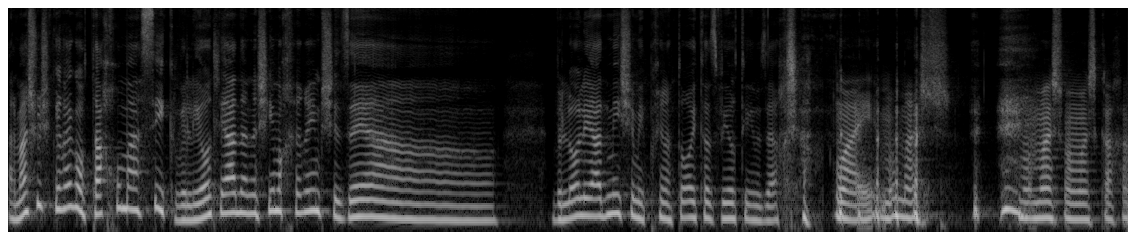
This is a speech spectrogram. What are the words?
על משהו שכרגע אותך הוא מעסיק, ולהיות ליד אנשים אחרים שזה ה... ולא ליד מי שמבחינתו היא תעזבי אותי עם זה עכשיו. וואי, ממש, ממש ממש ככה.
